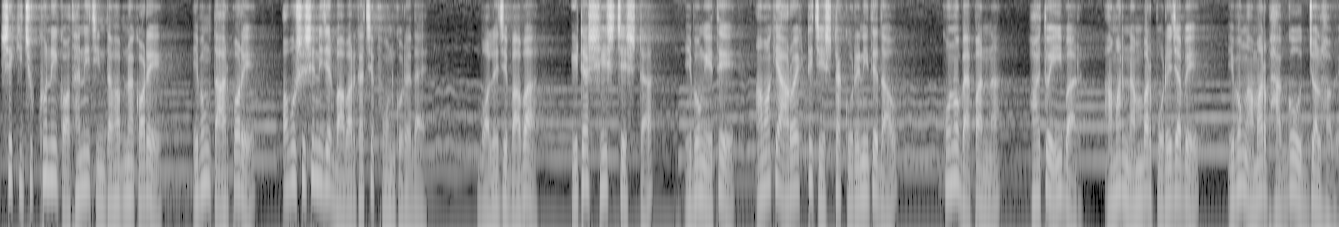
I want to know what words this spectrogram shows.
সে কিছুক্ষণ এই কথা নিয়ে চিন্তাভাবনা করে এবং তারপরে অবশেষে নিজের বাবার কাছে ফোন করে দেয়। বলে যে, বাবা, এটা শেষ চেষ্টা এবং এতে আমাকে আরও একটি চেষ্টা করে নিতে দাও। কোনো ব্যাপার না, হয়তো এইবার আমার নাম্বার পড়ে যাবে এবং আমার ভাগ্য উজ্জ্বল হবে।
